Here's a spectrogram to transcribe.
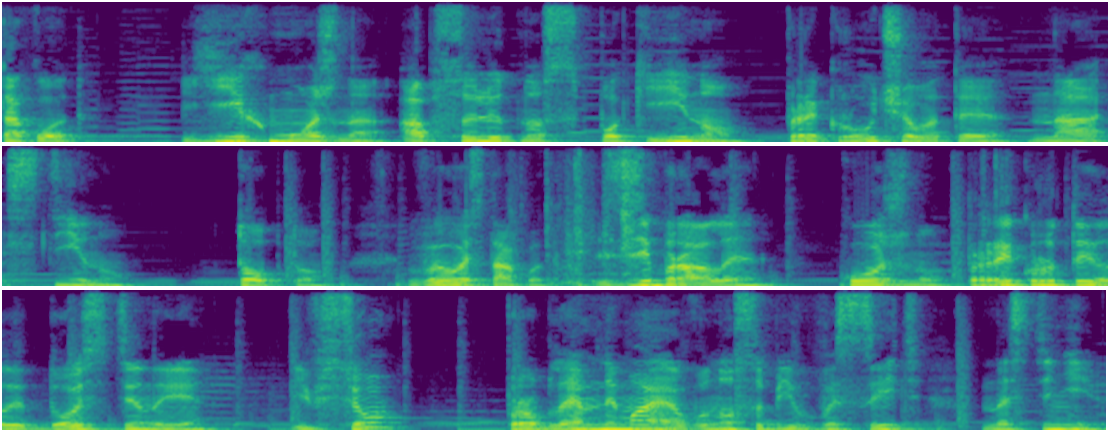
Так от, їх можна абсолютно спокійно прикручувати на стіну. Тобто, ви ось так от зібрали, кожну прикрутили до стіни, і все, проблем немає, воно собі висить на стіні.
